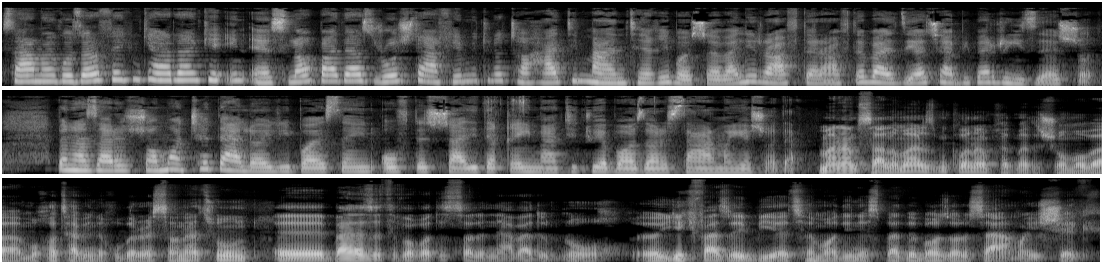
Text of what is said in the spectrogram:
سرمایه گذار فکر می‌کردن که این اصلاح بعد از رشد اخیر می‌تونه تا حدی منطقی باشه ولی رفته رفته وضعیت شبیه به ریزه شد. به نظر شما چه دلایلی باعث این افت شدید قیمتی توی بازار سرمایه شده؟ من هم سلام عرض می‌کنم خدمت شما و مخاطبین خوب رسانتون بعد از اتفاقات سال 99 یک فضای بیاعتمادی نسبت به بازار سرمایه شکل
